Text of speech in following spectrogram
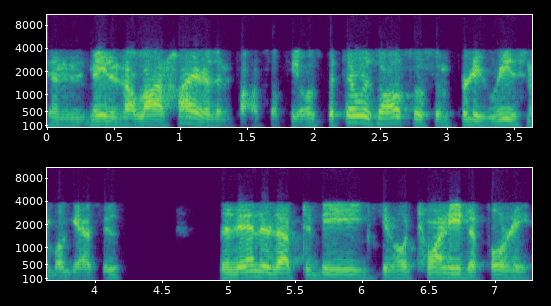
and made it a lot higher than fossil fuels. But there was also some pretty reasonable guesses that ended up to be, you know, 20 to 40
